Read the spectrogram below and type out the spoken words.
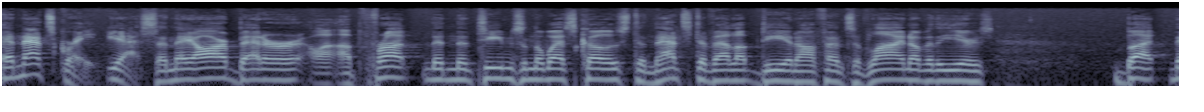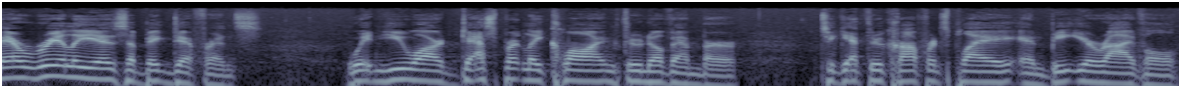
And that's great, yes. And they are better uh, up front than the teams in the West Coast, and that's developed D and offensive line over the years. But there really is a big difference when you are desperately clawing through November to get through conference play and beat your rival,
